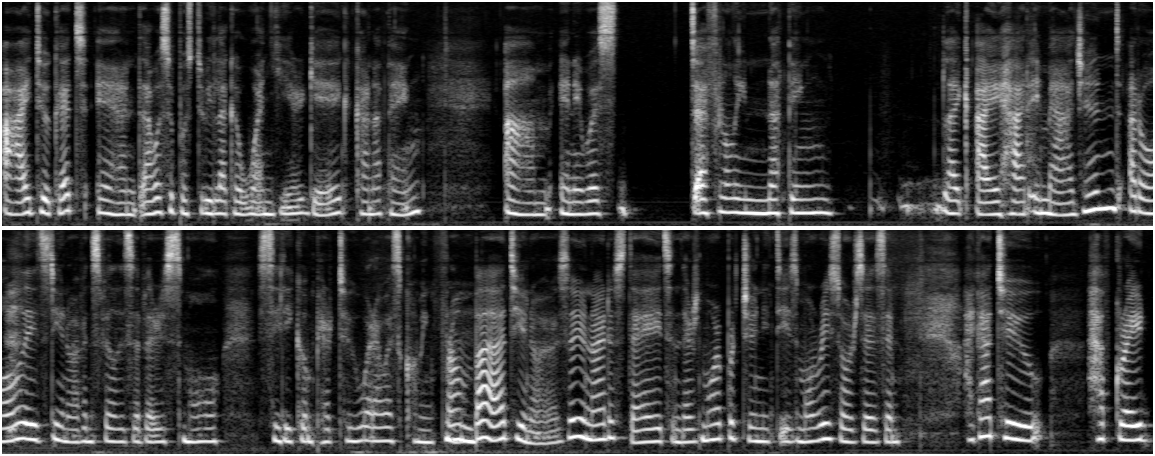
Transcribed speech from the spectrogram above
I took it, and that was supposed to be like a one year gig kind of thing. Um, and it was definitely nothing like I had imagined at all. It's, you know, Evansville is a very small city compared to where I was coming from. But, you know, it's the United States and there's more opportunities, more resources. And I got to have great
